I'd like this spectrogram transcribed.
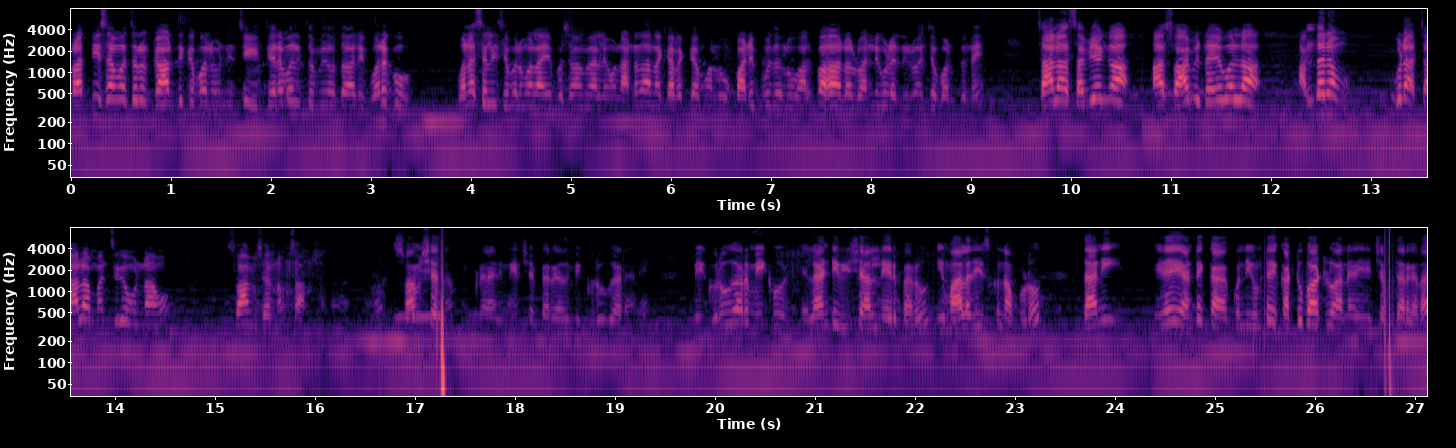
ప్రతి సంవత్సరం కార్తీక పనుల నుంచి జనవరి తొమ్మిదవ తారీఖు వరకు వనశలి శబరిమల అయ్యప్ప స్వామి ఆలయంలో అన్నదాన కార్యక్రమాలు పడిపూజలు అల్పాహారాలు అన్ని కూడా నిర్వహించబడుతున్నాయి. చాలా సవ్యంగా ఆ స్వామి దయ వల్ల అందరం కూడా చాలా మంచిగా ఉన్నాము. స్వామి శరణం స్వామి శరణం. స్వామి శరణం ఇప్పుడు ఆయన మీరు చెప్పారు కదా మీ గురువు గారు అని. మీ గురువు గారు మీకు ఎలాంటి విషయాలు నేర్పారు? ఈ మాల తీసుకున్నప్పుడు దాని ఏ అంటే కొన్ని ఉంటాయి కట్టుబాట్లు అనేవి చెప్తారు కదా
